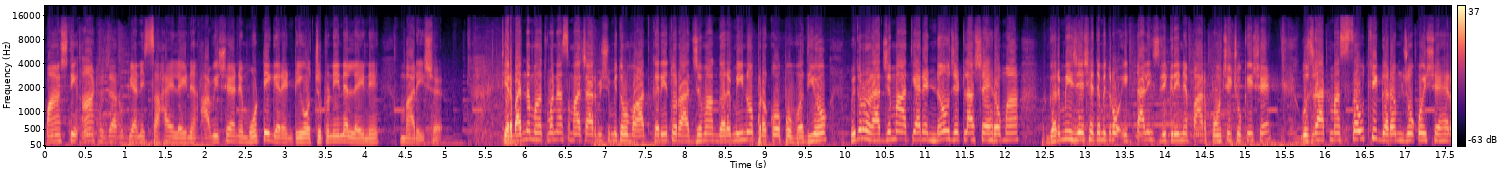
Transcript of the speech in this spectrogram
પાંચથી આઠ હજાર રૂપિયાની સહાય લઈને આવી છે અને મોટી ગેરંટીઓ ચૂંટણીને લઈને મારી છે. ત્યારબાદના મહત્વના સમાચાર વિશે મિત્રો વાત કરીએ તો રાજ્યમાં ગરમીનો પ્રકોપ વધ્યો. મિત્રો રાજ્યમાં અત્યારે નવ જેટલા શહેરોમાં ગરમી જે છે તે મિત્રો એકતાલીસ ડિગ્રીને પાર પહોંચી ચૂકી છે. ગુજરાતમાં સૌથી ગરમ જો કોઈ શહેર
